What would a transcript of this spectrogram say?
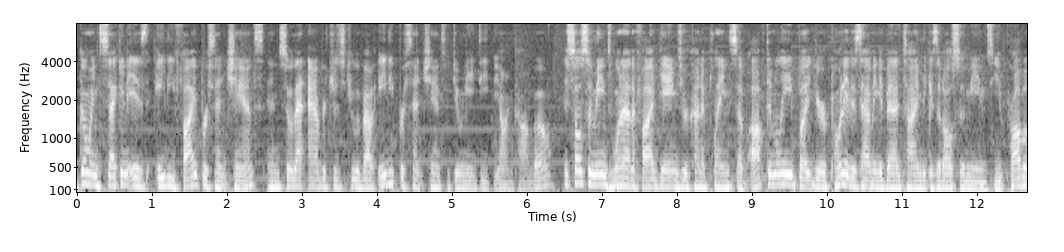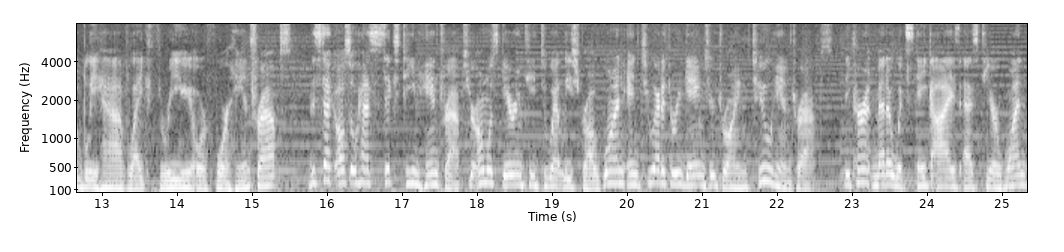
Going second is 85% chance, and so that averages to about 80% chance of doing a Deep Beyond combo. This also means 1 out of 5 games you're kind of playing suboptimally, but your opponent is having a bad time because it also means you probably have like 3 or 4 hand traps. This deck also has 16 hand traps. You're almost guaranteed to at least draw one, and 2 out of 3 games you're drawing 2 hand traps. The current meta with Snake Eyes as tier 1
